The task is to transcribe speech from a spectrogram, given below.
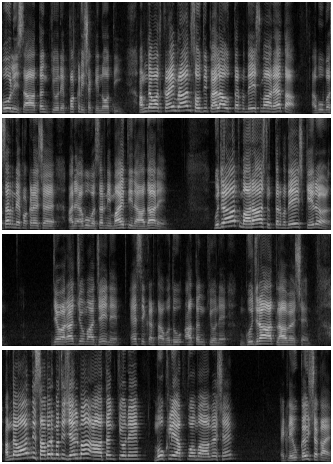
પોલીસ આ આતંકીઓને પકડી શકી નહોતી. અમદાવાદ ક્રાઇમ બ્રાન્ચ સૌથી પહેલાં ઉત્તર પ્રદેશમાં રહેતા અબુ બસરને પકડે છે અને અબુ બસરની માહિતીના આધારે ગુજરાત, મહારાષ્ટ્ર, ઉત્તર પ્રદેશ, કેરળ જેવા રાજ્યોમાં જઈને એંસી કરતાં વધુ આતંકીઓને ગુજરાત લાવે છે. અમદાવાદની સાબરમતી જેલમાં આ આતંકીઓને મોકલી આપવામાં આવે છે. એટલે એવું કહી શકાય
